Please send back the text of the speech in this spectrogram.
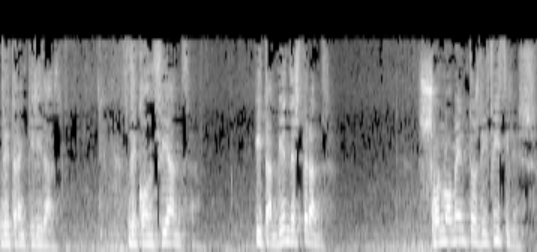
de tranquilidad, de confianza y también de esperanza. Son momentos difíciles,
